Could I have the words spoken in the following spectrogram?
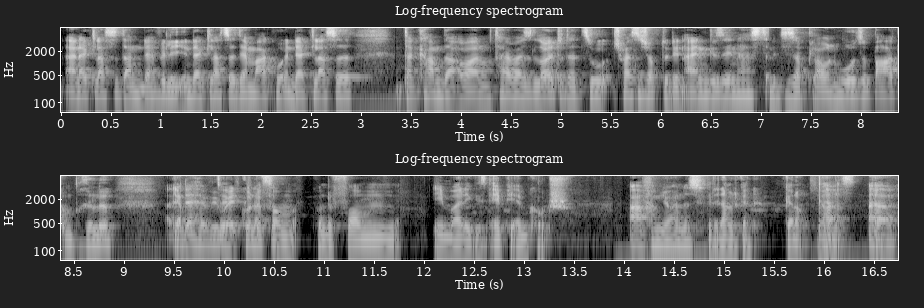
in einer Klasse, dann der Willi in der Klasse, der Marco in der Klasse. Dann kamen da aber noch teilweise Leute dazu. Ich weiß nicht, ob du den einen gesehen hast, mit dieser blauen Hose, Bart und Brille in der Heavyweight. Kunde vom, Kunde vom ehemaliges APM-Coach. Ah, vom Johannes. Mit den Namen Genau, Johannes. Ja, ja.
